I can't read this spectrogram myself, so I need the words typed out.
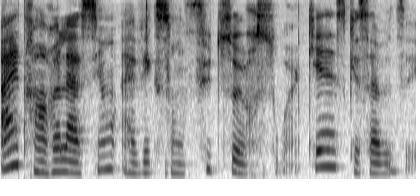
être en relation avec son futur soi, qu'est-ce que ça veut dire?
